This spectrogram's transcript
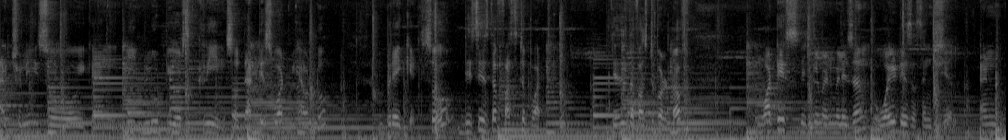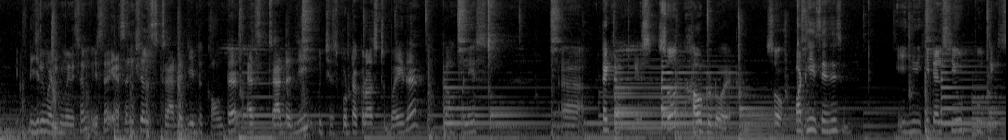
actually so you can be glued to your screen. So that is what we have to break it. So this is the first part. This is the first part of what is digital minimalism? Why it is essential? And digital minimalism is an essential strategy to counter a strategy which is put across by the companies uh, tech companies. So how to do it? So what he says is he, he tells you two things.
